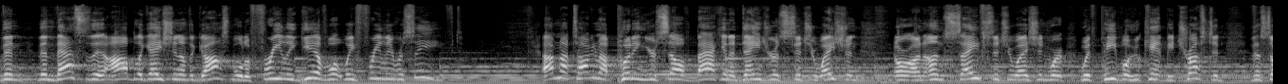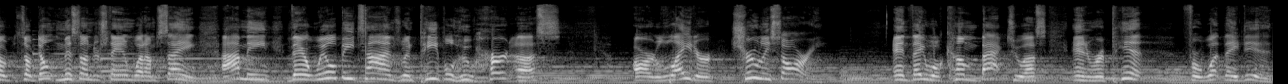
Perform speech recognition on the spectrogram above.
then, then that's the obligation of the gospel to freely give what we freely received. I'm not talking about putting yourself back in a dangerous situation or an unsafe situation where, with people who can't be trusted. So, so don't misunderstand what I'm saying. I mean, there will be times when people who hurt us are later truly sorry and they will come back to us and repent for what they did.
